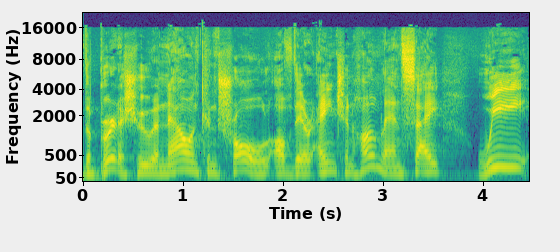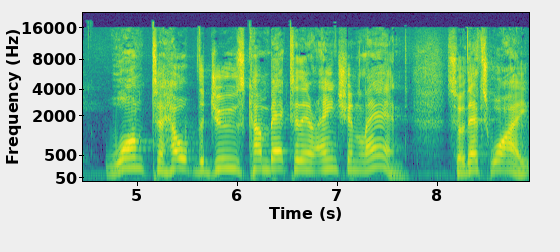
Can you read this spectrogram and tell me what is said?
the British, who are now in control of their ancient homeland, say, We want to help the Jews come back to their ancient land. So that's why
